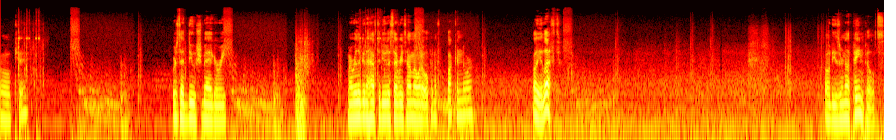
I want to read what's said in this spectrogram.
Okay. Where's that douchebaggery? Am I really gonna have to do this every time I want to open a fucking door? Oh, he left. Oh, these are not pain pills.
